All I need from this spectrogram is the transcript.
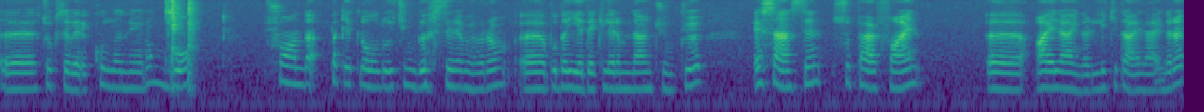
Ee, çok severek kullanıyorum. Bu. Şu anda paketli olduğu için gösteremiyorum. Ee, bu da yedeklerimden çünkü. Essence'in Super Fine e, eyeliner, likit eyeliner'ı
